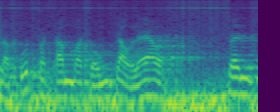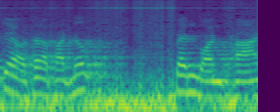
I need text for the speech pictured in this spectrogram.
พระพุทธพระธรรมพระสงฆ์เจ้าแล้ว เป็นแก้วสารพัดนึกเป็นบ่อนฐาน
